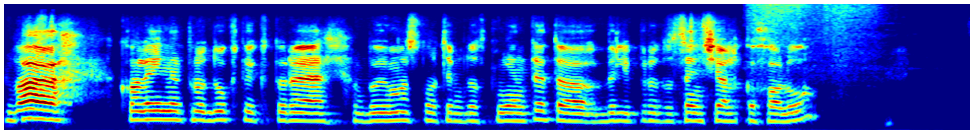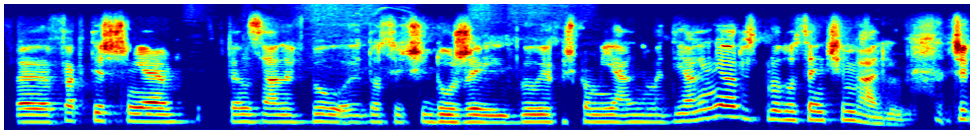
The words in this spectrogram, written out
dwa kolejne produkty, które były mocno tym dotknięte, to byli producenci alkoholu E, faktycznie ten zalew był dosyć duży i był jakoś pomijalny medialnie oraz producenci mali. Znaczy,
